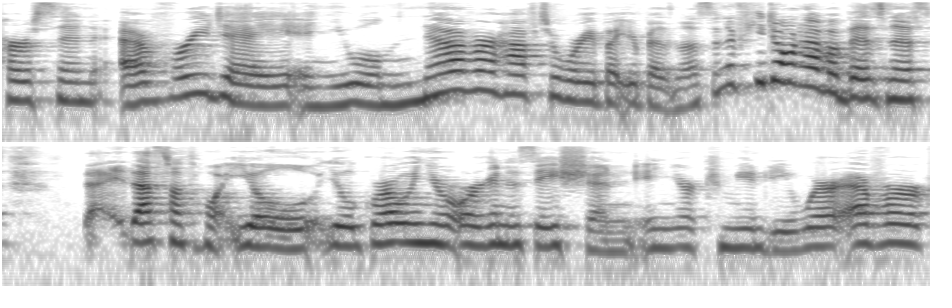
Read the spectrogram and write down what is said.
person every day, and you will never have to worry about your business. And if you don't have a business, that's not the point. You'll you'll grow in your organization in your community wherever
